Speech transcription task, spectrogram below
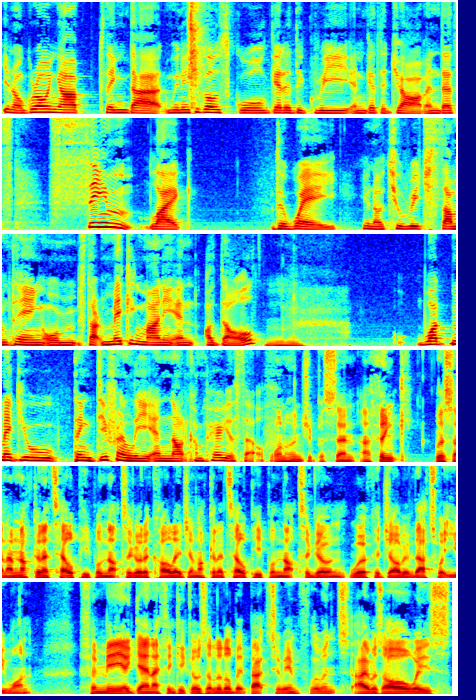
you know, growing up, think that we need to go to school, get a degree, and get a job, and that's seem like the way you know to reach something or start making money in adult mm-hmm. what make you think differently and not compare yourself 100%. I think, listen, I'm not going to tell people not to go to college. I'm not going to tell people not to go and work a job if that's what you want. For me, again, I think it goes a little bit back to influence. I was always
